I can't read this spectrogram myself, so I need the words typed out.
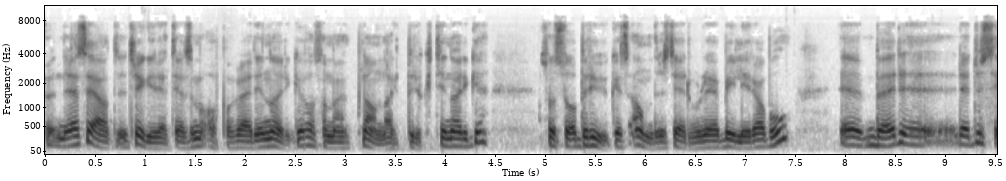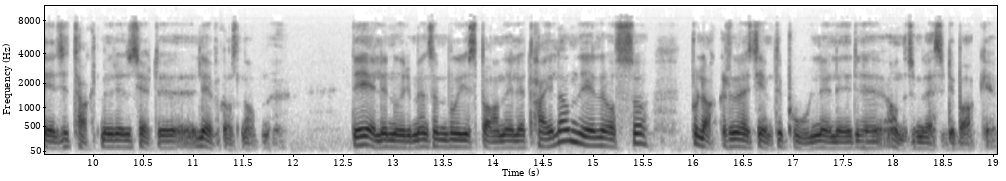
Jeg ser at trygderettigheter som er opparbeidet i Norge og som er planlagt brukt i Norge, som så brukes andre steder hvor det er billigere å bo, eh, bør eh, reduseres i takt med de reduserte levekostnadene. Det gjelder nordmenn som bor i Spania eller Thailand. Det gjelder også polakker som reiser hjem til Polen eller eh, andre som reiser tilbake.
